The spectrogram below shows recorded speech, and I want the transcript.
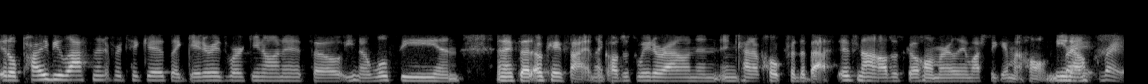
it'll probably be last minute for tickets. Like Gatorade's working on it. So, you know, we'll see. And, and I said, okay, fine. Like I'll just wait around and, and kind of hope for the best. If not, I'll just go home early and watch the game at home, you know? right,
